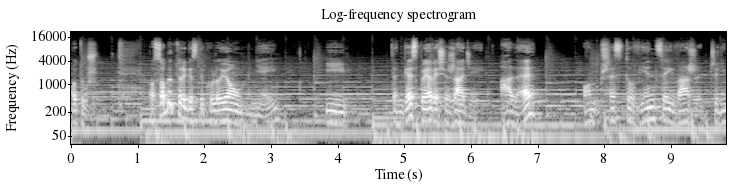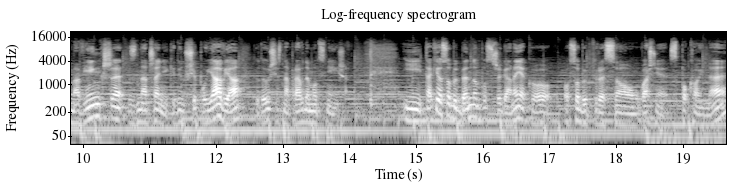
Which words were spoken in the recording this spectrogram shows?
Otóż osoby, które gestykulują mniej i ten gest pojawia się rzadziej, ale on przez to więcej waży, czyli ma większe znaczenie. Kiedy już się pojawia, to to już jest naprawdę mocniejsze. I takie osoby będą postrzegane jako osoby, które są właśnie spokojne,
